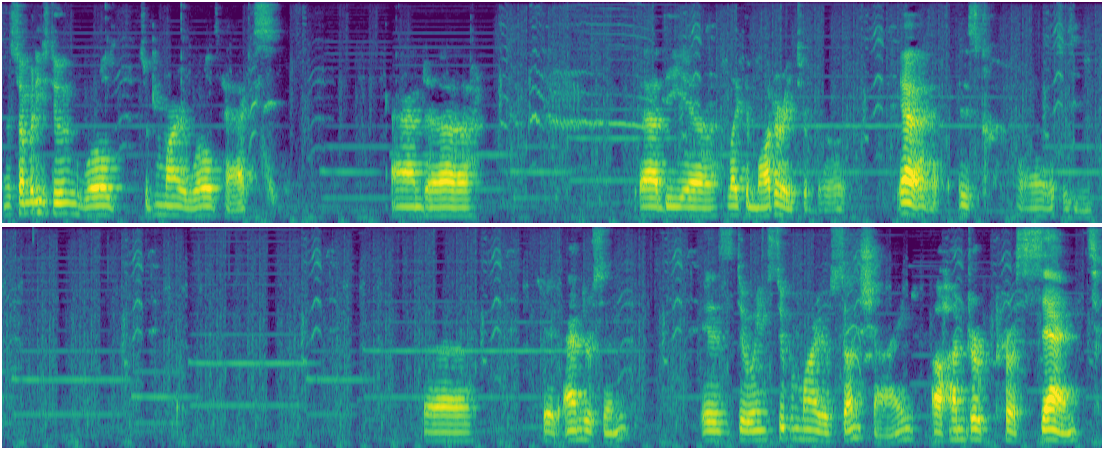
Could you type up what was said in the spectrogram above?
And somebody's doing World Super Mario World hacks. And, uh... Yeah, the, uh, like the moderator, bro. Yeah, is, uh, what's his? Uh, Anderson is doing Super Mario Sunshine hundred percent,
